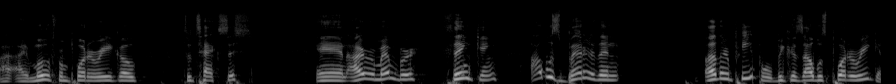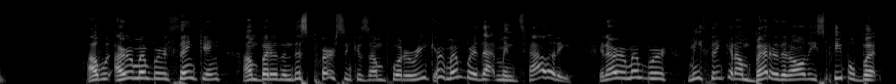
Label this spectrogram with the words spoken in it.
I, I moved from Puerto Rico to Texas. And I remember thinking I was better than other people because I was Puerto Rican. I, w- I remember thinking I'm better than this person because I'm Puerto Rican. I remember that mentality. And I remember me thinking I'm better than all these people, but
